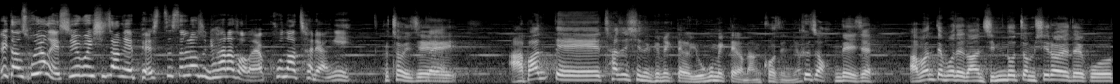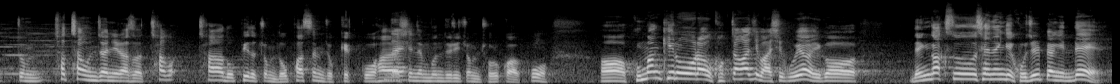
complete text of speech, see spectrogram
일단 소형 SUV 시장의 베스트셀러 중에 하나잖아요. 코나 차량이. 그쵸 이제 네. 아반떼 찾으시는 금액대가 요 금액대가 많거든요. 그죠. 근데 이제 아반떼보다 난 짐도 좀 실어야 되고 좀 첫차 운전이라서 차, 차 높이도 좀 높았으면 좋겠고 네. 하시는 분들이 좀 좋을 것 같고 어 9만 킬로라고 걱정하지 마시고요. 이거 냉각수 새는 게 고질병인데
